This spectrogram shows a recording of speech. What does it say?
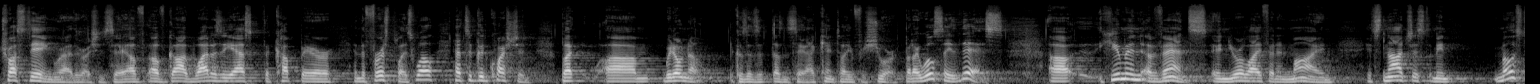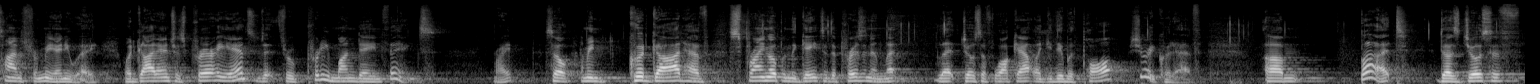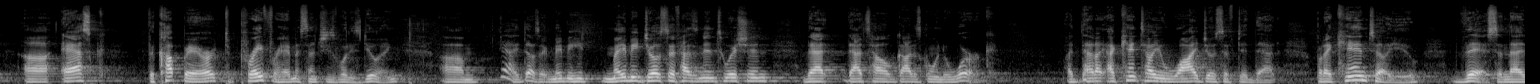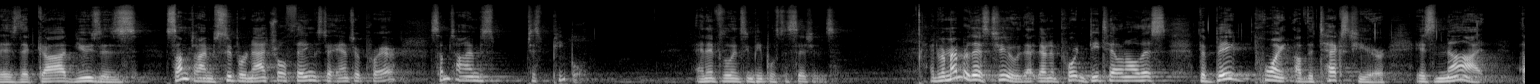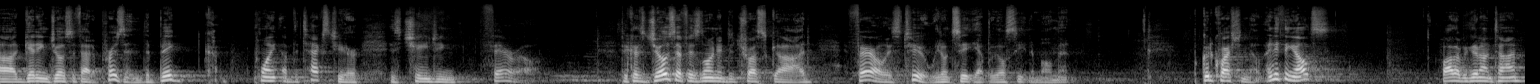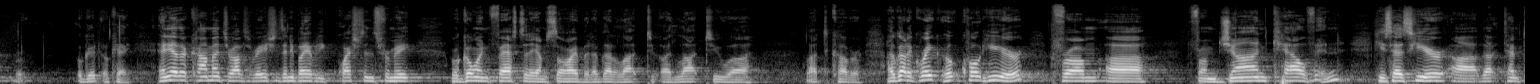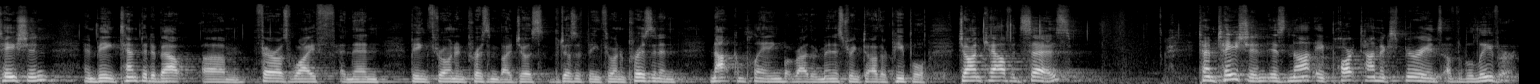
trusting rather, I should say, of, of God, why does he ask the cupbearer in the first place? Well, that's a good question, but um, we don't know because it doesn't say. I can't tell you for sure. But I will say this uh, human events in your life and in mine, it's not just, I mean, most times for me anyway, when God answers prayer, he answers it through pretty mundane things, right? So, I mean, could God have sprang open the gates of the prison and let let Joseph walk out like he did with Paul? Sure, he could have. Um, but does Joseph uh, ask the cupbearer to pray for him? Essentially, is what he's doing. Um, yeah, he does. Maybe, he, maybe Joseph has an intuition that that's how God is going to work. I, that, I, I can't tell you why Joseph did that, but I can tell you this, and that is that God uses sometimes supernatural things to answer prayer, sometimes just people and influencing people's decisions. And remember this, too, that an important detail in all this the big point of the text here is not uh, getting Joseph out of prison. The big point of the text here is changing Pharaoh. Because Joseph is learning to trust God, Pharaoh is too. We don't see it yet, but we'll see it in a moment. Good question, though. Anything else? Father, are we good on time? We're good? Okay. Any other comments or observations? Anybody have any questions for me? We're going fast today, I'm sorry, but I've got a lot to, a lot to uh, lot to cover. I've got a great quote here from, uh, from John Calvin. He says here uh, about temptation and being tempted about um, Pharaoh's wife and then being thrown in prison by Joseph, Joseph being thrown in prison and not complaining, but rather ministering to other people. John Calvin says, Temptation is not a part time experience of the believer.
